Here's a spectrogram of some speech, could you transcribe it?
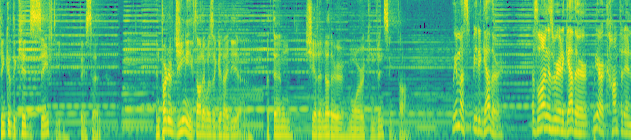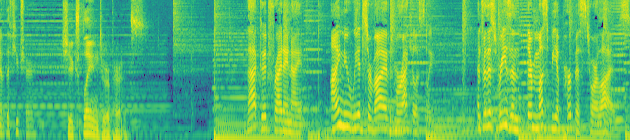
Think of the kids' safety, they said. And part of Genie thought it was a good idea, but then she had another, more convincing thought. We must be together. As long as we're together, we are confident of the future. She explained to her parents. That Good Friday night, I knew we had survived miraculously. And for this reason, there must be a purpose to our lives.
